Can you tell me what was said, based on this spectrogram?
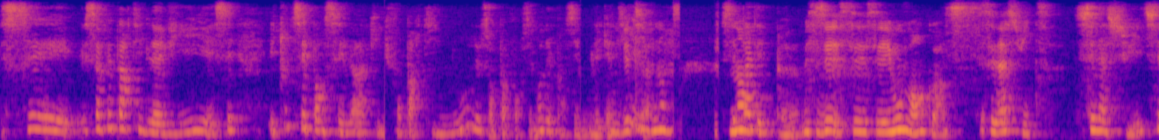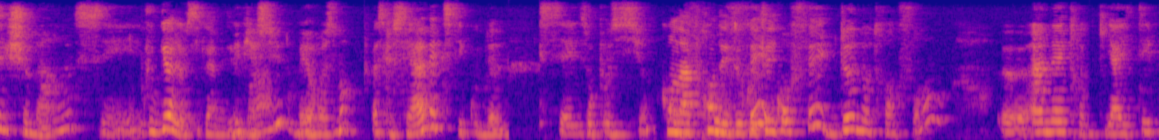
c'est ça fait partie de la vie et c'est et toutes ces pensées là qui font partie de nous ne sont pas forcément des pensées négatives. Négative, non. C'est pas des peurs. Mais c'est des- c'est c'est émouvant, quoi. C'est la suite. c'est la suite, c'est le chemin, c'est Coup de gueule aussi, quand même, des mais bien sûr, mais heureusement parce que c'est avec ces coups de gueule, ces oppositions Qu'on apprend des deux fait- côtés. qu'on fait de notre enfant euh, un être qui a été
